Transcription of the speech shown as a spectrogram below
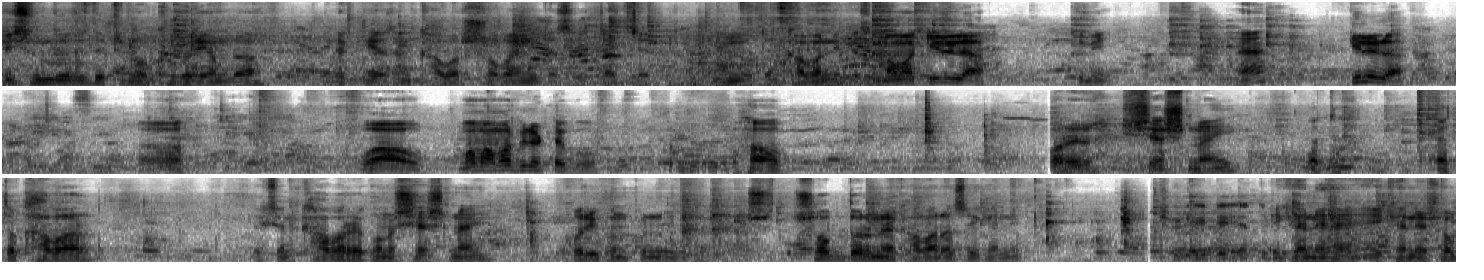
পিছন দিয়ে যদি একটু লক্ষ্য করি আমরা, দেখতে আছেন খাবার সবাই নিতেছে, যার যে মন মতন খাবার নিতেছে। মামা, কি লিলা তুমি? হ্যাঁ? কি লিলা ওয়াও। মামা, আমার প্লেটটা গো ওয়াও। খাবারের শেষ নাই। এত এত খাবার, দেখছেন, খাবারের কোনো শেষ নাই। পরিপূর্ণ সব ধরনের খাবার আছে এখানে। এখানে হ্যাঁ এখানে সব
